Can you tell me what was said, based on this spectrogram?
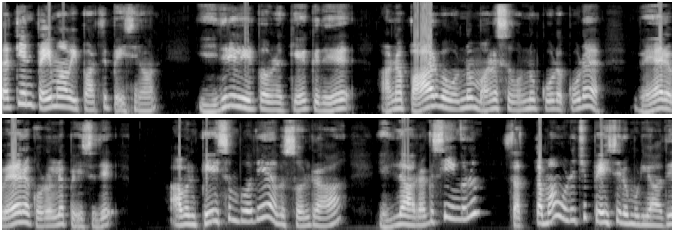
சத்யன் பிரேமாவை பார்த்து பேசினான் எதிரில் இருப்பவனுக்கு கேட்குது ஆனால் பார்வை ஒன்றும் மனசு ஒன்றும் கூட கூட வேற வேற குரல்ல பேசுது. அவன் பேசும்போதே அவ சொல்றா எல்லா ரகசியங்களும் சத்தமா உடைச்சு பேசிட முடியாது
